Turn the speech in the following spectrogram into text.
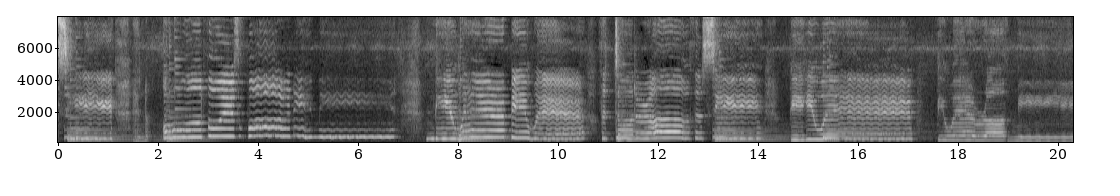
sea an old voice warning me. Beware, beware, the daughter of the sea. Beware, beware of me.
